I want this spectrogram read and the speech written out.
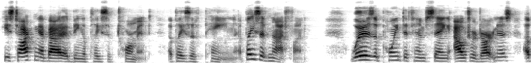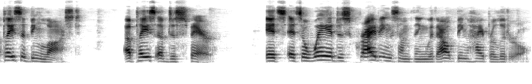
He's talking about it being a place of torment, a place of pain, a place of not fun. What is the point of him saying outer darkness? A place of being lost, a place of despair. It's, it's a way of describing something without being hyper literal.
